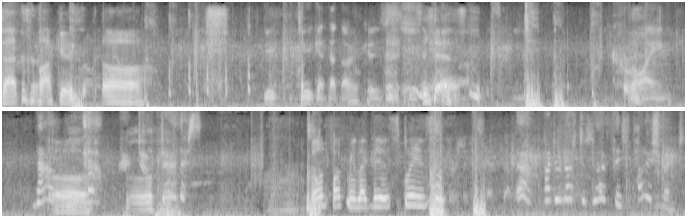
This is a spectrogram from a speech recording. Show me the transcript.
That's fucking oh You, do you get that though? Because he's Yes. crying. No, oh. do this. Don't fuck me like this, please. No, I do not deserve this punishment.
